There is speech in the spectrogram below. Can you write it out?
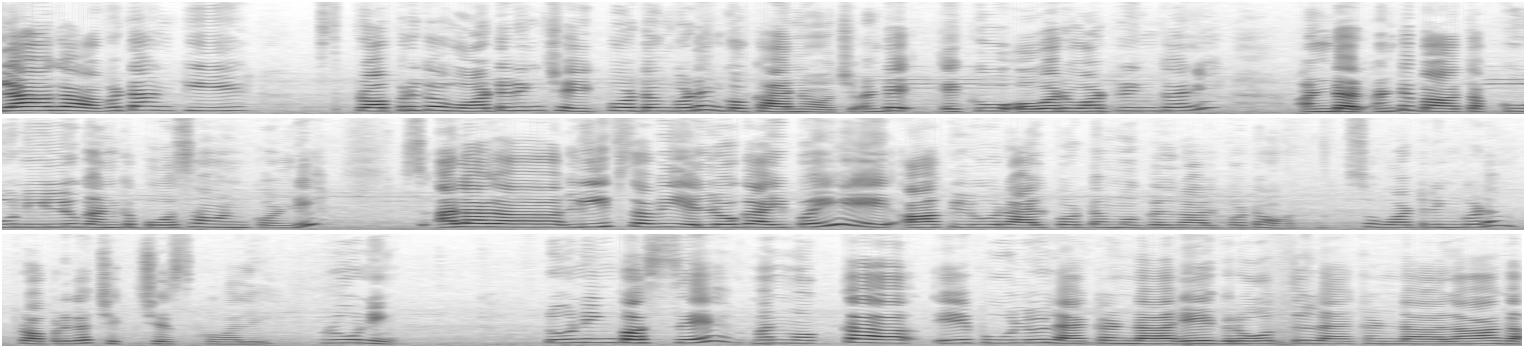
ఇలాగా అవ్వటానికి ప్రాపర్గా వాటరింగ్ చేయకపోవడం కూడా ఇంకో కారణం అవచ్చు అంటే ఎక్కువ ఓవర్ వాటరింగ్ కానీ అండర్ అంటే బాగా తక్కువ నీళ్ళు కనుక పోసాం అనుకోండి అలాగా లీవ్స్ అవి ఎల్లోగా అయిపోయి ఆకులు రాలిపోవటం మొగ్గలు రాలిపోవటం అవుతుంది. సో వాటరింగ్ కూడా ప్రాపర్గా చెక్ చేసుకోవాలి. ప్రూనింగ్. ప్రూనింగ్కి వస్తే మన మొక్క ఏ పూలు లేకుండా ఏ గ్రోత్ లేకుండా అలాగా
